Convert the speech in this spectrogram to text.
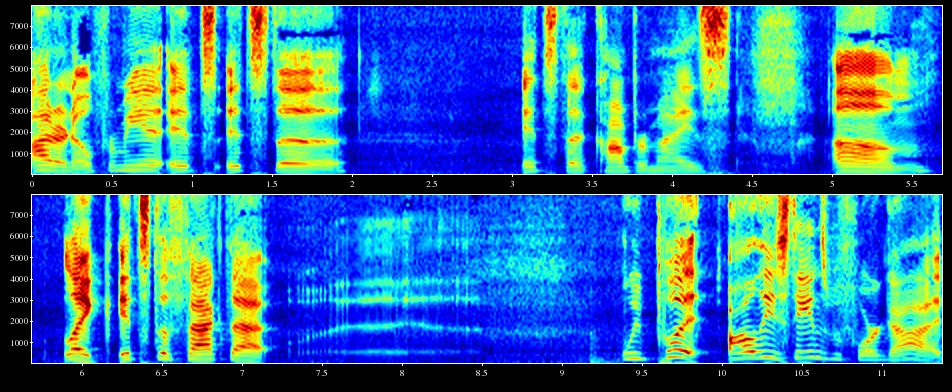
I don't know. For me it's it's the it's the compromise. Um like it's the fact that we put all these things before God.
